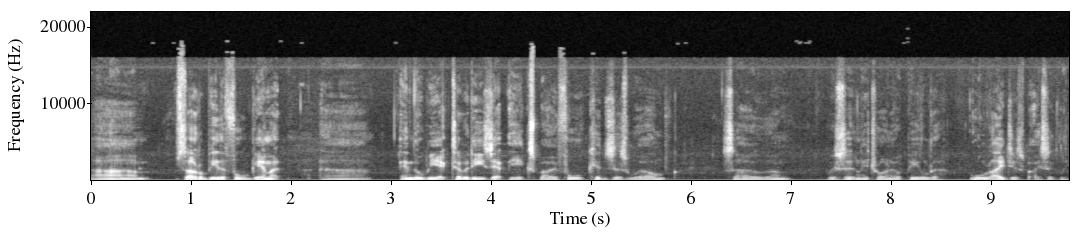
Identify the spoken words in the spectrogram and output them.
Um, so it'll be the full gamut, uh, and there'll be activities at the expo for kids as well. So um, we're certainly trying to appeal to all ages, basically.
